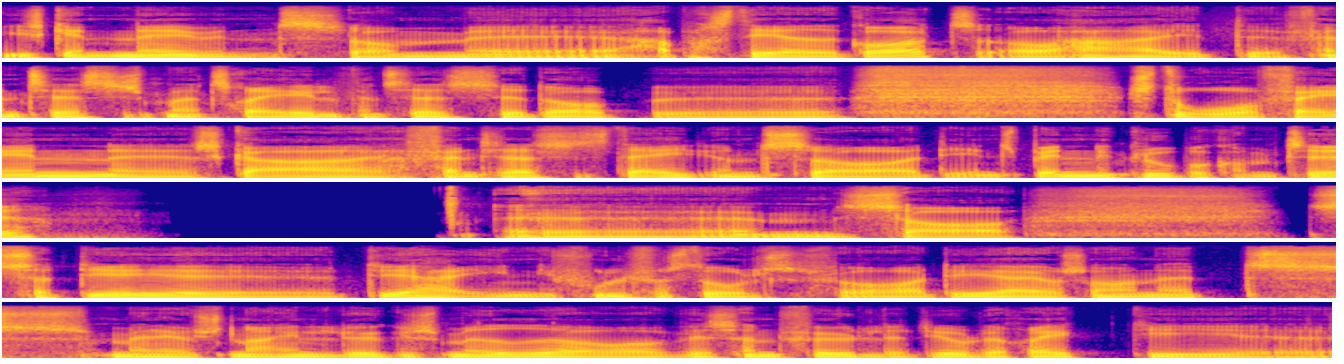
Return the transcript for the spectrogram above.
i Skandinavien, som øh, har præsteret godt og har et øh, fantastisk materiale, fantastisk setup, øh, stor fan, øh, skar, fantastisk stadion, så det er en spændende klub at komme til. Øh, så så det, det har jeg egentlig fuld forståelse for, og det er jo sådan, at man er jo sin egen lykkes med, og hvis han føler, at det er det rigtige, øh,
